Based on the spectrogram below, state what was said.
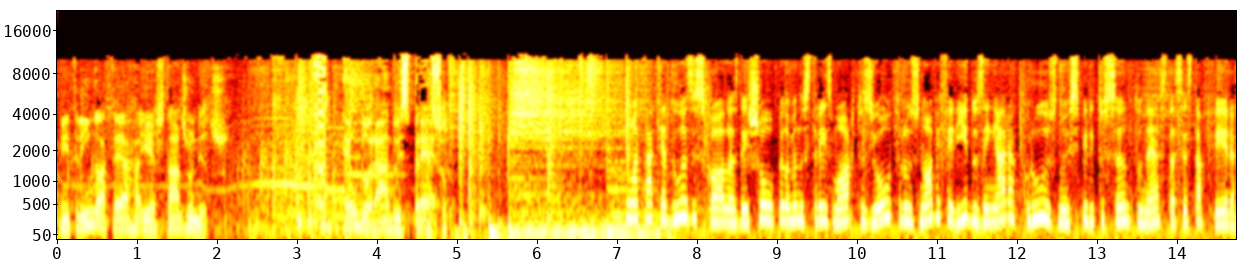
entre Inglaterra e Estados Unidos. Eldorado Expresso. Um ataque a duas escolas deixou pelo menos três mortos e outros nove feridos em Aracruz, no Espírito Santo, nesta sexta-feira.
